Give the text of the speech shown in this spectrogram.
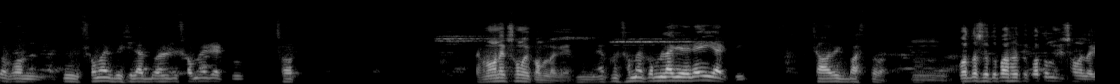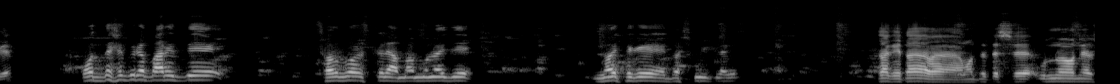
তখন একটু সময় বেশি লাগতো সময়টা একটু শর্ট। এখন অনেক সময় কম লাগে। এখন সময় কম লাগে এটাই আর কি স্বাভাবিক বাস্তবতা। পদ্মা সেতু পার হইতে কত মিনিট সময় লাগে? পদ্মা সেতুটা পার হইতে সর্বস্থলে আমার মনে হয় যে নয় থেকে দশ মিনিট লাগে। যাক এটা আমাদের দেশে উন্নয়নের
